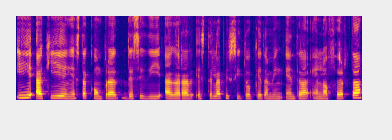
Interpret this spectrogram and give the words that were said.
Y aquí en esta compra decidí agarrar este lapicito que también entra en la oferta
